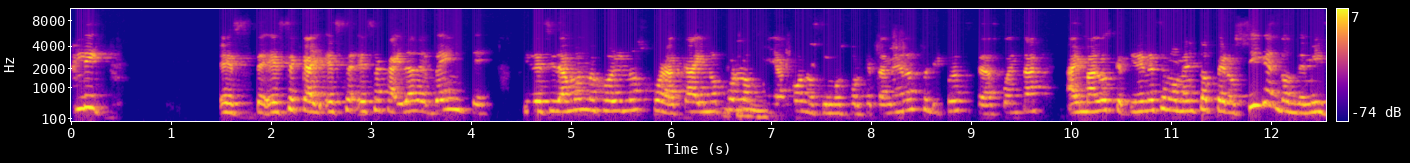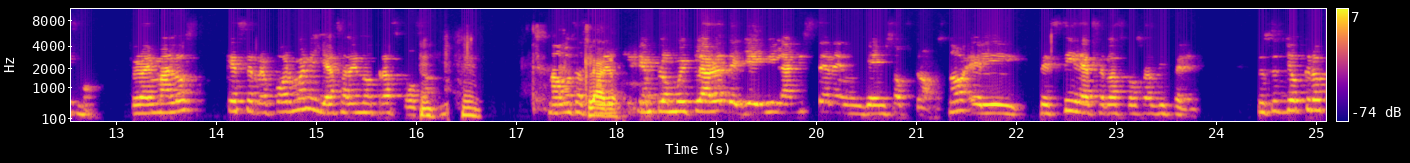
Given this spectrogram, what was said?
clic, este, ese, esa caída de 20 y decidamos mejor irnos por acá y no por lo que ya conocimos, porque también en las películas, si te das cuenta, hay malos que tienen ese momento, pero siguen donde mismo, pero hay malos que se reforman y ya salen otras cosas. Vamos a poner un ejemplo muy claro de Jamie Lannister en Games of Thrones, ¿no? Él decide hacer las cosas diferentes. Entonces yo creo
